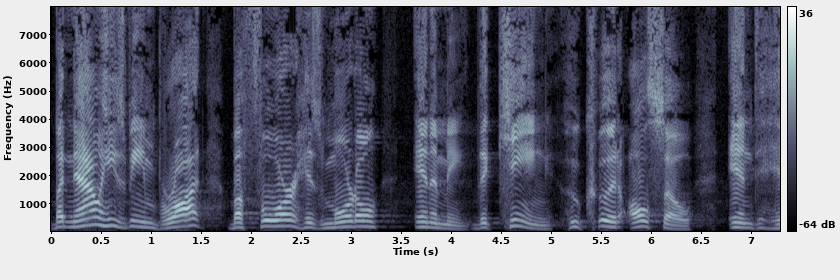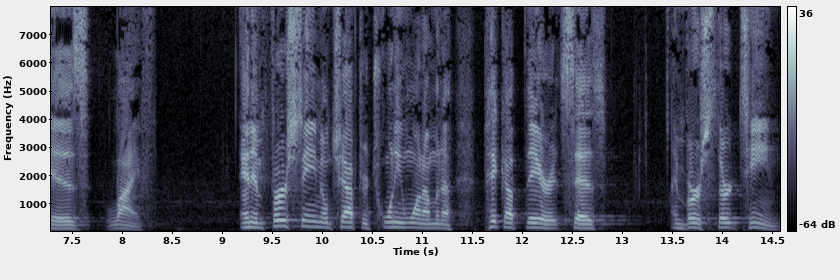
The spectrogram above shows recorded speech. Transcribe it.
but now he's being brought before his mortal enemy, the king who could also end his life. And in 1 Samuel chapter 21, I'm going to pick up there, it says in verse 13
